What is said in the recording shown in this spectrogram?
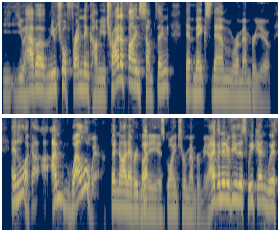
you have a mutual friend in common. You try to find something that makes them remember you. And look, I, am well aware that not everybody yep. is going to remember me. I have an interview this weekend with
